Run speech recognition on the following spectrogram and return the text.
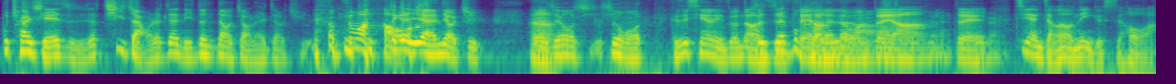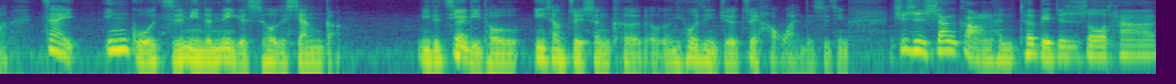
不穿鞋子，就赤脚的在弥敦道走来走去，这么好，这个也很有趣。对，所以我是是我。可是现在弥敦道是这不可能的嘛？对啊，对。既然讲到那个时候啊，在。英国殖民的那个时候的香港，你的记忆里头印象最深刻的，你或者是你觉得最好玩的事情？其实香港很特别，就是说它，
